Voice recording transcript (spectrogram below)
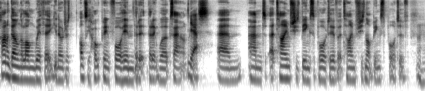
kind of going along with it. You know, just obviously hoping for him that it that it works out. yes, Um, and at times she's being supportive. At times she's not being supportive. Mm-hmm.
